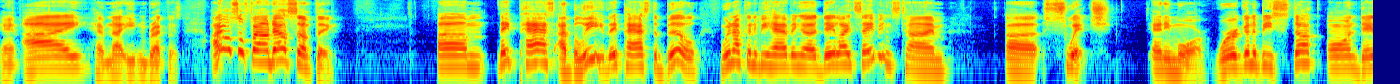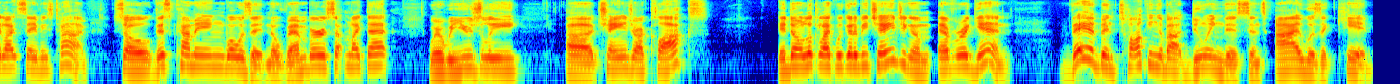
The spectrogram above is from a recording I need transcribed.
and I have not eaten breakfast. I also found out something. Um, they passed, I believe, they passed a bill. We're not going to be having a daylight savings time uh, switch anymore. We're going to be stuck on daylight savings time. So this coming, what was it, November or something like that, where we usually uh, change our clocks, it don't look like we're going to be changing them ever again. They have been talking about doing this since I was a kid.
